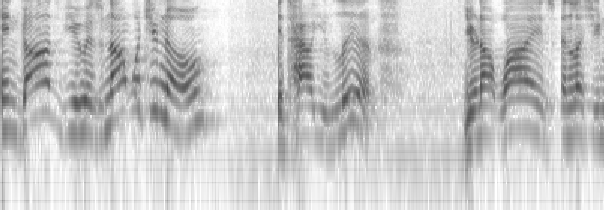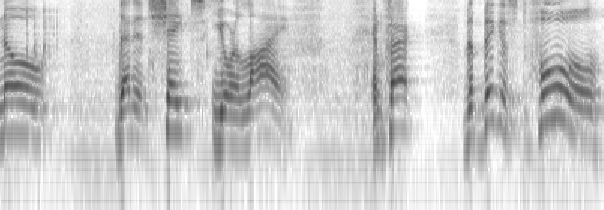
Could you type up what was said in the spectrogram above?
in God's view is not what you know, it's how you live. You're not wise unless you know that it shapes your life. In fact, the biggest fool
